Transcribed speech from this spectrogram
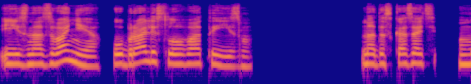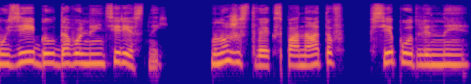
и из названия убрали слово «атеизм». Надо сказать, музей был довольно интересный. Множество экспонатов, все подлинные.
